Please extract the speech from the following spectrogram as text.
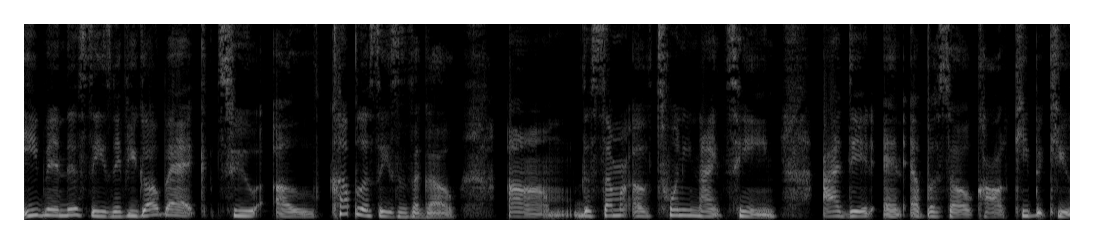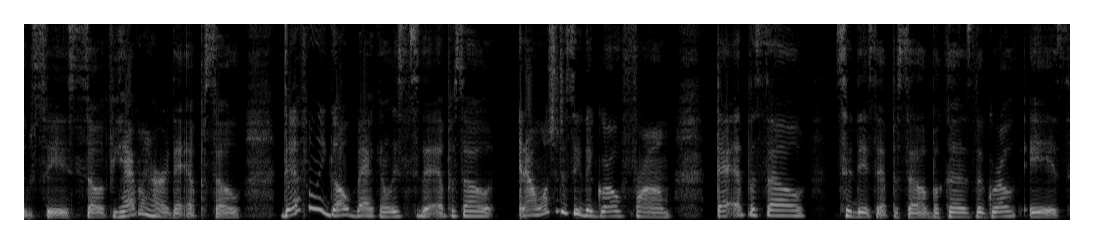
even this season. If you go back to a couple of seasons ago, um, the summer of 2019, I did an episode called Keep It Cute, sis. So if you haven't heard that episode, definitely go back and listen to the episode and I want you to see the growth from that episode to this episode because the growth is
